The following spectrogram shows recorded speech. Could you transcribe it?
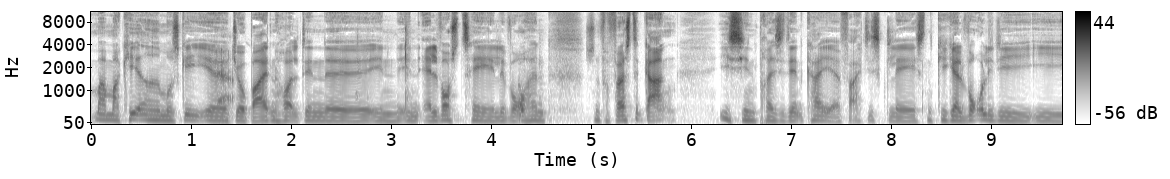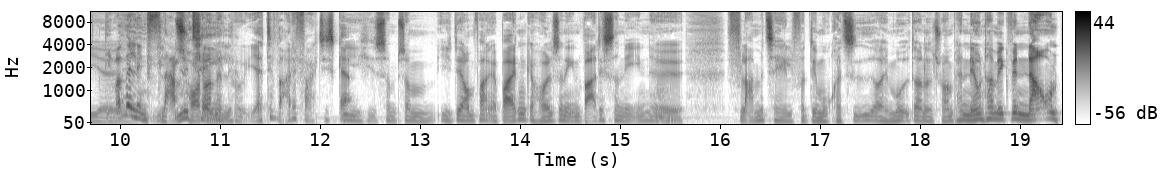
man markerede måske, øh, ja. Joe Biden holdt en, øh, en, en alvorstale, hvor oh. han sådan for første gang i sin præsidentkarriere faktisk lagde, sådan, gik alvorligt i, i Det var vel en flammetale? På, ja, det var det faktisk. Ja. I, som, som, I det omfang, at Biden kan holde sådan en, var det sådan en mm. øh, flammetale for demokratiet og imod Donald Trump. Han nævnte ham ikke ved navn,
